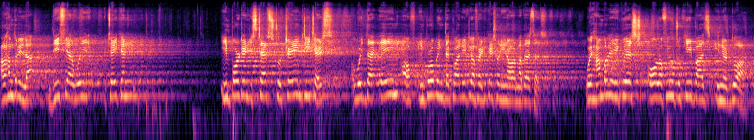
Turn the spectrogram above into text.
Alhamdulillah, this year we taken important steps to train teachers with the aim of improving the quality of education in our madrasas. We humbly request all of you to keep us in your dua.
